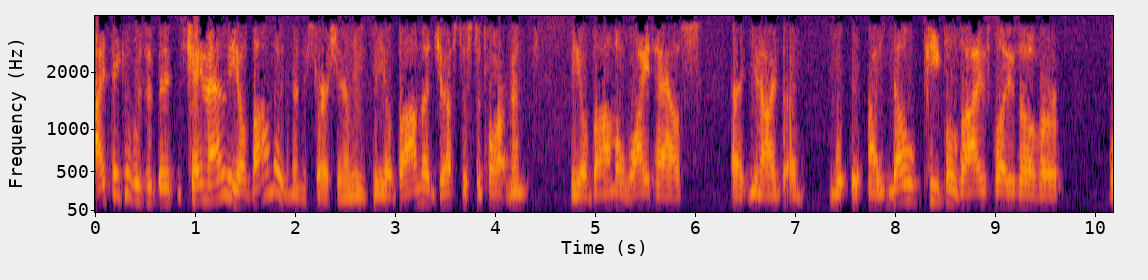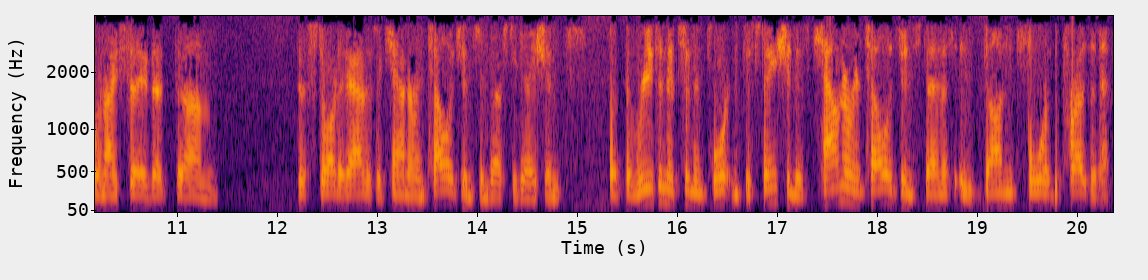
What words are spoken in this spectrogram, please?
I think it was it came out of the Obama administration. It was the Obama Justice Department, the Obama White House. Uh, you know, I, I, I know people's eyes glaze over when I say that um, this started out as a counterintelligence investigation. But the reason it's an important distinction is counterintelligence, Dennis, is done for the president.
